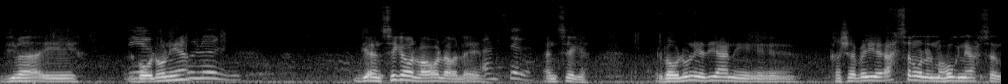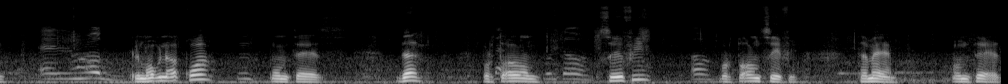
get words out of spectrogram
دي بقى إيه؟ البولونيا؟ بولونيا. دي أنسجة ولا علا ولا إيه؟ أنسجة. أنسجة. البولونيا دي يعني خشبية أحسن ولا المهوجني أحسن؟ الموج المهوجني أقوى؟ مم. ممتاز. ده برتقال صيفي؟ آه. برتقال صيفي. تمام. ممتاز.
